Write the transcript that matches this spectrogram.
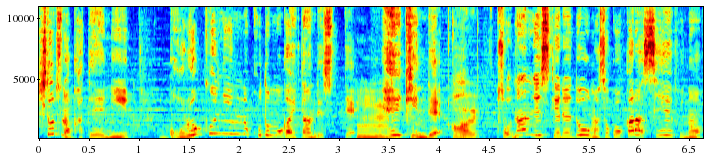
一つの家庭に56人の子供がいたんですって、うん。平均で。はい。そうなんですけれど、まあ、そこから政府の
